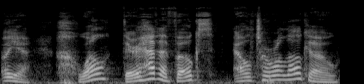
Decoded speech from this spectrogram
Oh yeah. Well, there you have it, folks. El Toro Loco.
